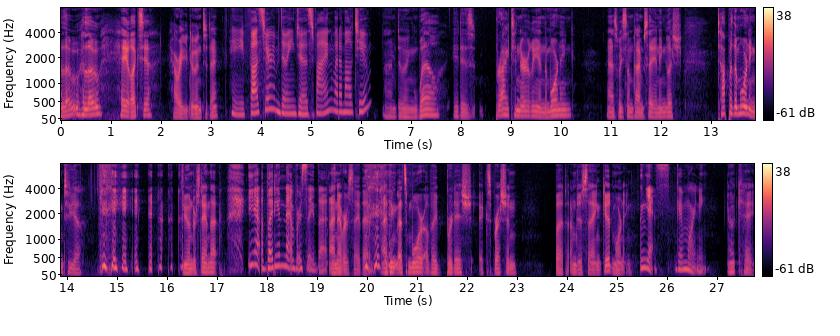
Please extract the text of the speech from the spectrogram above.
Hello, hello. Hey, Alexia. How are you doing today? Hey, Foster, I'm doing just fine. What about you? I'm doing well. It is bright and early in the morning, as we sometimes say in English. Top of the morning to you. Do you understand that? yeah, but you never say that. I never say that. I think that's more of a British expression, but I'm just saying good morning. Yes, good morning. Okay,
